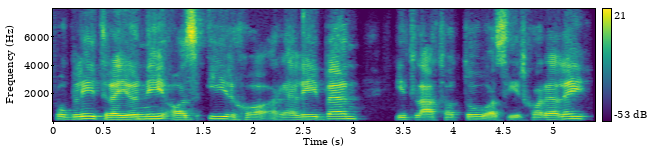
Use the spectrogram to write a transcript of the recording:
fog létrejönni az írha relében, itt látható az írha relé,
